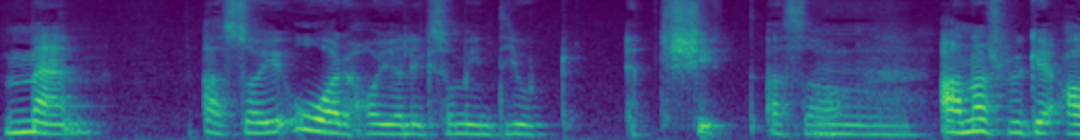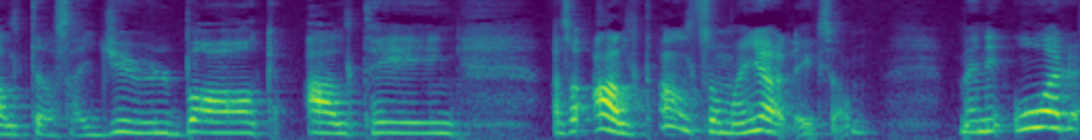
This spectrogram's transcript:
Men alltså i år har jag liksom inte gjort ett shit. Alltså, Mm. Annars brukar jag alltid ha så här julbak, allting. Alltså allt, allt som man gör liksom. Men i år,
